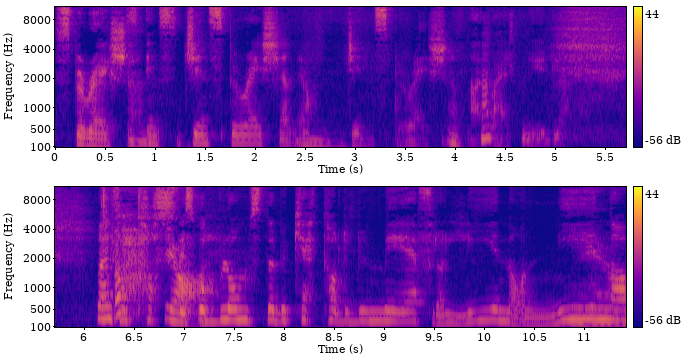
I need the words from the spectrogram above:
Inspiration. Ins Ginspiration, ja. Mm. Ginspiration. Nei, det var helt nydelig. Det var helt fantastisk. ja. Og blomsterbukett hadde du med fra Line og Nina. Ja.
